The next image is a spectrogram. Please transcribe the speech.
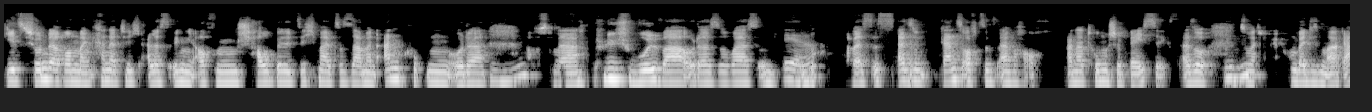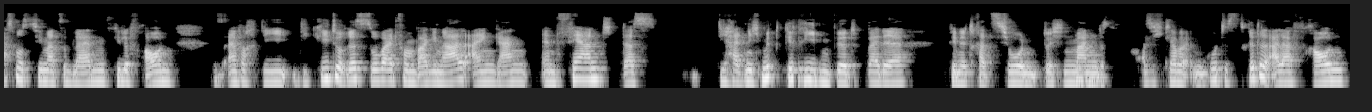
geht es schon darum, man kann natürlich alles irgendwie auf dem Schaubild sich mal zusammen angucken oder mhm. auf so einer Plüschvulva oder sowas. Und yeah. aber es ist, also ganz oft sind es einfach auch anatomische Basics. Also mhm. zum Beispiel, um bei diesem Orgasmus-Thema zu bleiben, viele Frauen ist einfach die, die Klitoris so weit vom Vaginaleingang entfernt, dass die halt nicht mitgerieben wird bei der Penetration durch einen Mann. Mhm. Das also ich glaube, ein gutes Drittel aller Frauen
